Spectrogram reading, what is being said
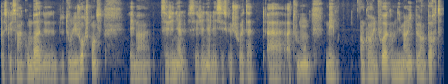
parce que c'est un combat de, tous les jours, je pense. Eh ben, c'est génial, c'est génial et c'est ce que je souhaite à, tout le monde. Mais encore une fois, comme dit Marie, peu importe,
